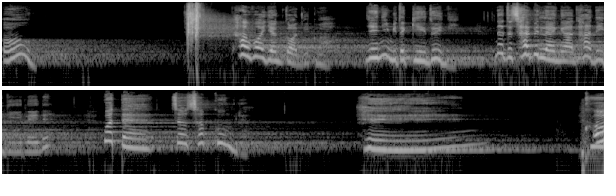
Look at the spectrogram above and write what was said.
โอ้ข้าว่ายังก่อนดีกว่าเยายนี่มีตะเกียงด้วยนี่ น่าจะใช้เป็นแรงงานท่าได้ดีเลยนะ ว่าแต่เจ้าชอบกุ้งเหรอ เฮ้โอ้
